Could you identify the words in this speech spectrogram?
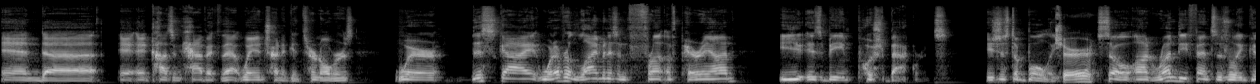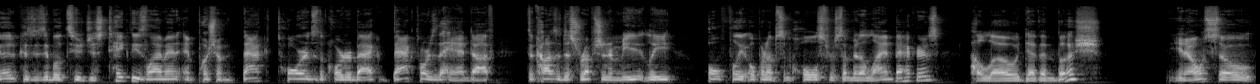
and uh and, and causing havoc that way and trying to get turnovers. Where this guy, whatever lineman is in front of Perrion, he is being pushed backwards. He's just a bully. Sure. So on run defense is really good because he's able to just take these linemen and push them back towards the quarterback, back towards the handoff to cause a disruption immediately. Hopefully, open up some holes for some middle linebackers. Hello, Devin Bush. You know, so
